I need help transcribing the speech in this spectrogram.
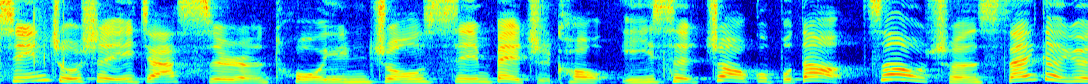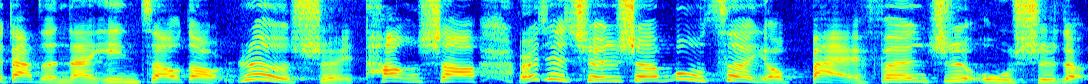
新竹市一家私人托婴中心被指控疑似照顾不当，造成三个月大的男婴遭到热水烫伤，而且全身目测有百分之五十的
